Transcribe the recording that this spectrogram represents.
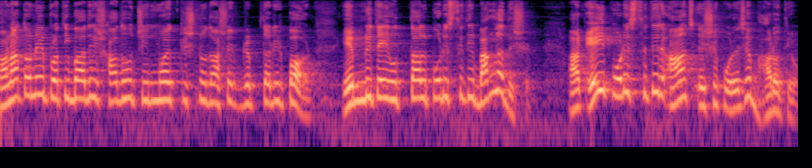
সনাতনী প্রতিবাদী সাধু চিন্ময় কৃষ্ণ দাসের গ্রেপ্তারির পর এমনিতেই উত্তাল পরিস্থিতি বাংলাদেশে। আর এই পরিস্থিতির আঁচ এসে পড়েছে ভারতেও।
